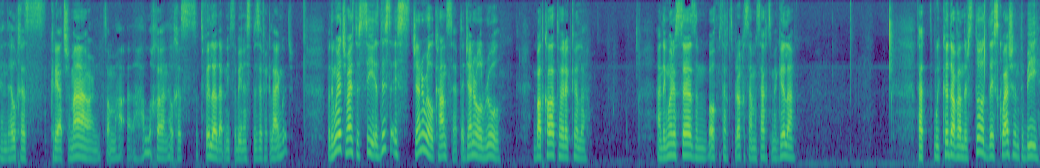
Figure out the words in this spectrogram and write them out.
in the Hilchas Kriyat Shema or in some halacha and Hilchas Tefillah that needs to be in a specific language but the Gemara tries to see is this a general concept, a general rule about Kala Torah Killa? And the Gemara says in both Masechtes Brachos and Masechtes Megillah that we could have understood this question to be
